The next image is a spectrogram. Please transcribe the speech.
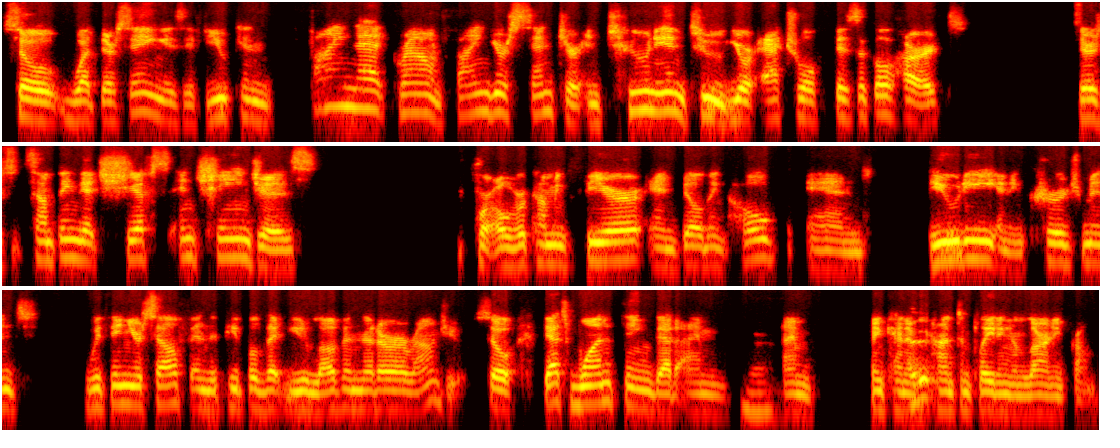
So what they're saying is if you can find that ground, find your center and tune into your actual physical heart, there's something that shifts and changes for overcoming fear and building hope and beauty and encouragement within yourself and the people that you love and that are around you. So that's one thing that I'm yeah. I'm been kind of contemplating and learning from.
